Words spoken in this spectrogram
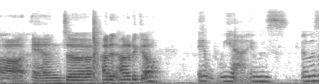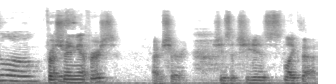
Uh, and uh, how did how did it go? It yeah, it was it was a little Frustrating at first, I'm sure. She's she is like that,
